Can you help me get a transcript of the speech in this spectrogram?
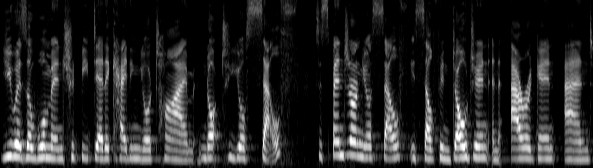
you as a woman should be dedicating your time not to yourself. To spend it on yourself is self indulgent and arrogant and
